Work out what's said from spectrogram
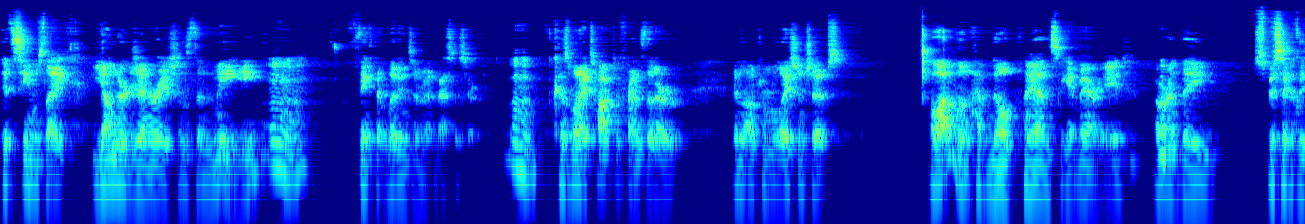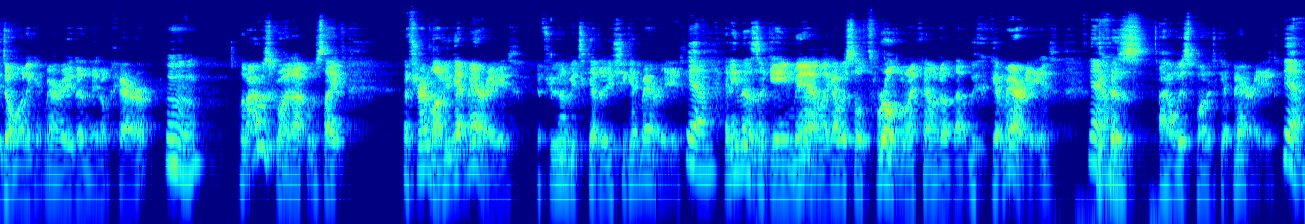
it seems like younger generations than me mm-hmm. think that weddings are not necessary. Mm-hmm. Because when I talk to friends that are in long term relationships, a lot of them have no plans to get married, or Mm-hmm. they specifically don't want to get married and they don't care. When I was growing up, it was like, if you're in love, you get married. If you're going to be together, you should get married. yeah And even as a gay man, like I was so thrilled when I found out that we could get married yeah because I always wanted to get married. yeah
